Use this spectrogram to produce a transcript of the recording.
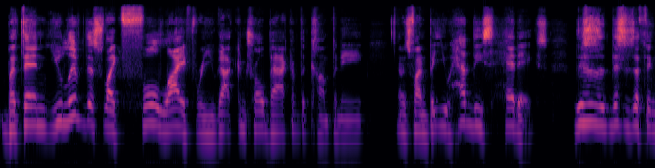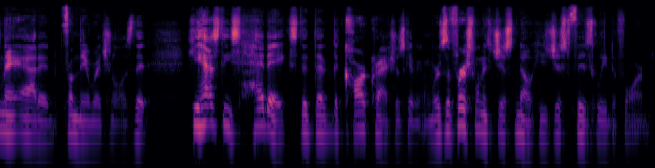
But then you lived this like full life where you got control back of the company. It was fun, but you had these headaches. This is this is a thing they added from the original is that he has these headaches that the, the car crash is giving him. Whereas the first one is just no, he's just physically deformed.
